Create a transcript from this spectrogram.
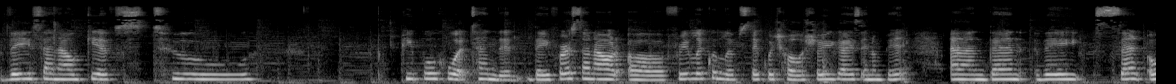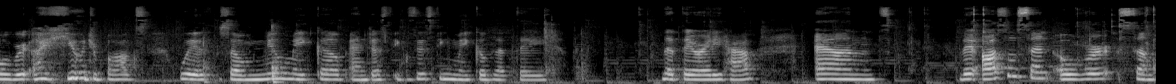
they sent out gifts to people who attended. They first sent out a free liquid lipstick, which I'll show you guys in a bit. And then they sent over a huge box with some new makeup and just existing makeup that they that they already have. And they also sent over some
